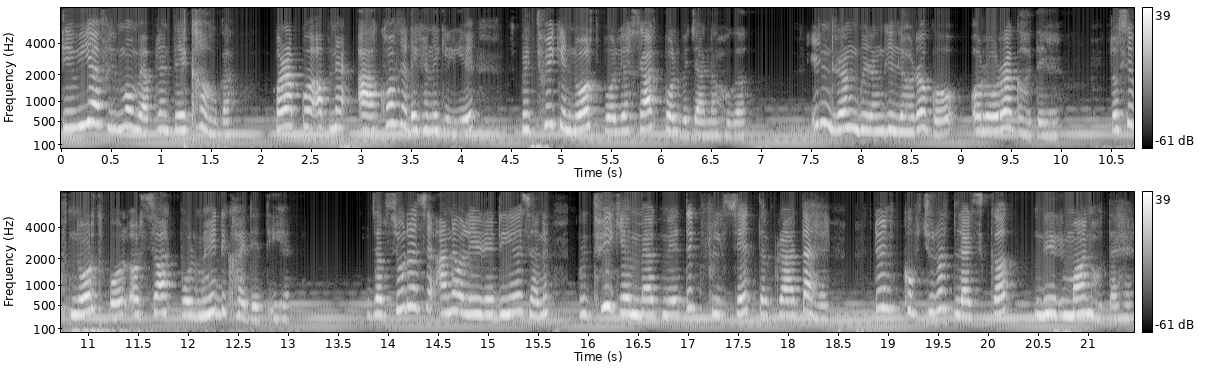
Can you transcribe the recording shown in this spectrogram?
टीवी या फ़िल्मों में आपने देखा होगा, पर आपको अपने आँखों से देखने के लिए पृथ्वी के नॉर्थ पोल या साउथ पोल पे जाना होगा। इन रंग बिरंगी लहरों को औरोरा कहते हैं जो सिर्फ़ नॉर्थ पोल और साउथ पोल में ही दिखाई देती है। जब सूर्य से आने वाली रेडिएशन पृथ्वी के मैग्नेटिक फ़ील्ड से टकराता है तो इन खूबसूरत लाइट्स का निर्माण होता है।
